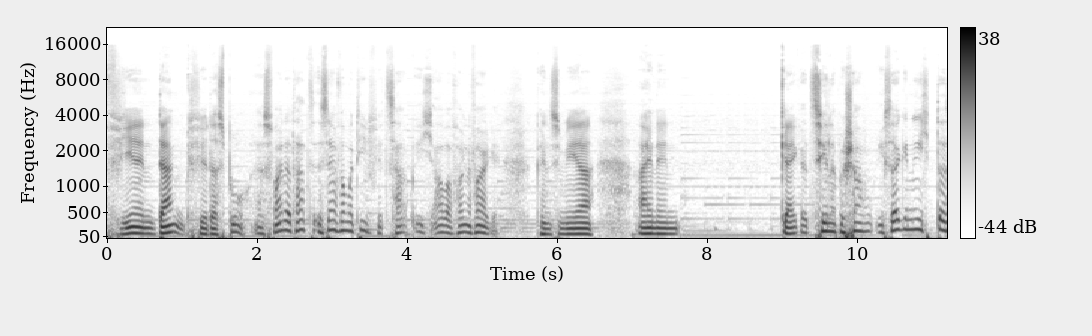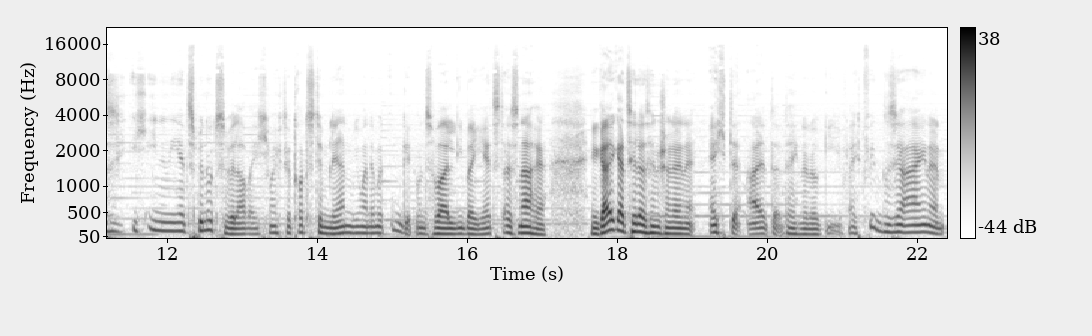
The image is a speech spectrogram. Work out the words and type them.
Vielen Dank für das Buch. Es war in der Tat sehr informativ. Jetzt habe ich aber folgende Frage. Können Sie mir einen Geigerzähler beschaffen? Ich sage nicht, dass ich ihn jetzt benutzen will, aber ich möchte trotzdem lernen, wie man damit umgeht. Und zwar lieber jetzt als nachher. Geigerzähler sind schon eine echte alte Technologie. Vielleicht finden Sie einen,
